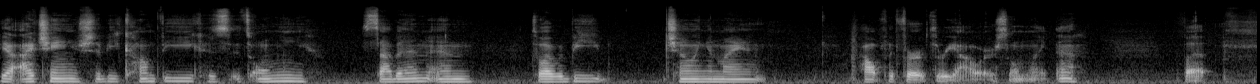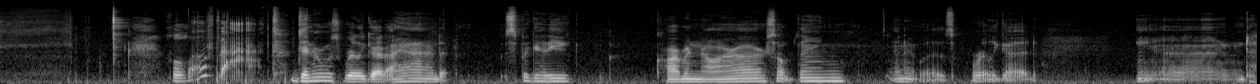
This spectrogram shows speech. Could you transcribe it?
Yeah I changed to be comfy cuz it's only 7 and so I would be chilling in my outfit for 3 hours. So I'm like eh. But Love that. Dinner was really good. I had spaghetti carbonara or something, and it was really good. And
